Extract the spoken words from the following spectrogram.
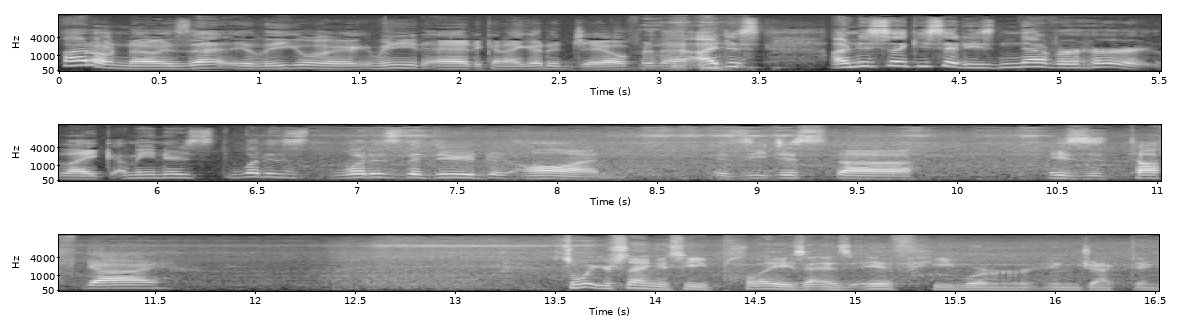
I don't know. Is that illegal? We need Ed. Can I go to jail for that? I just, I'm just like you said. He's never hurt. Like, I mean, there's what is what is the dude on? Is he just? uh He's a tough guy. So what you're saying is he plays as if he were injecting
